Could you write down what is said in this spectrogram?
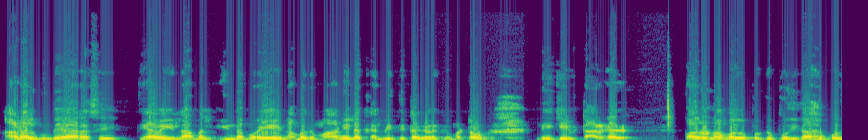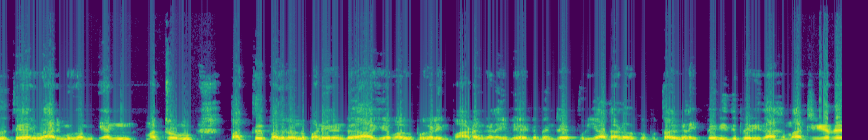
ஆனால் முந்தைய அரசு தேவையில்லாமல் இந்த முறையை நமது மாநில கல்வி திட்டங்களுக்கு மட்டும் நீக்கிவிட்டார்கள். பதினொன்றாம் வகுப்புக்கு புதிதாக பொது தேர்வு அறிமுகம் எண் மற்றும் பத்து பதினொன்று பனிரெண்டு ஆகிய வகுப்புகளின் பாடங்களை வேண்டுமென்றே புரியாத அளவுக்கு புத்தகங்களை பெரிது பெரிதாக மாற்றியது.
